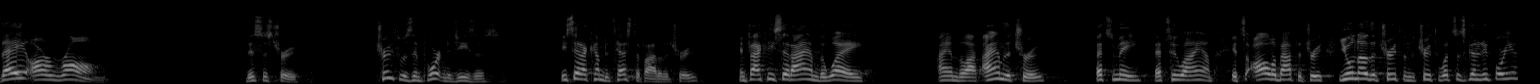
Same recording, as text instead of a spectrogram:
they are wrong. This is truth. Truth was important to Jesus. He said, I come to testify to the truth. In fact, he said, I am the way, I am the life, I am the truth. That's me. That's who I am. It's all about the truth. You'll know the truth, and the truth, what's this going to do for you?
